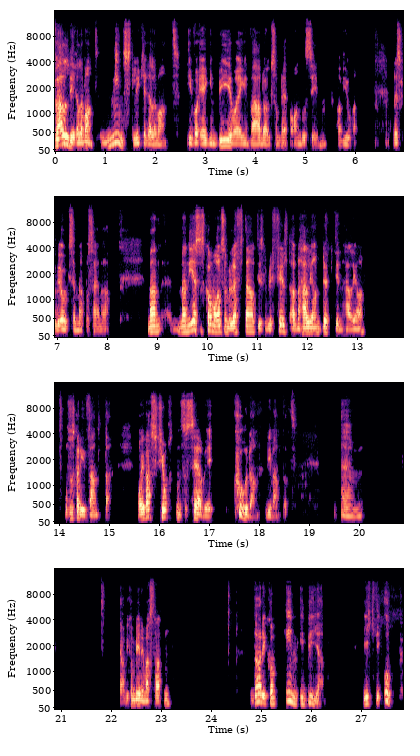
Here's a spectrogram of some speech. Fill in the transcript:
veldig relevant, minst like relevant, i vår egen by og vår egen hverdag som det er på andre siden av jorden. Det skal vi òg se mer på seinere. Men, men, Jesus kommer altså med løftet at de skal bli fylt av Den hellige ånd, døpt i Den hellige ånd. Og så skal de vente. Og i vers 14 så ser vi hvordan de ventet. Um, ja, Vi kan begynne i vers 13. Da de kom inn i byen, gikk de opp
